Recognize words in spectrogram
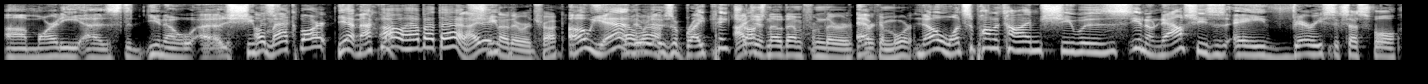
Uh, Marty, as the you know, uh, she Oh, was Mac Mart? Yeah, Macmart. Oh, how about that? I She- didn't know they were a truck. Oh yeah, Oh, there, wow. was, a bright pink truck. I just know them from their brick and mortar. No, once upon a time, she was, you know, now she's a very successful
